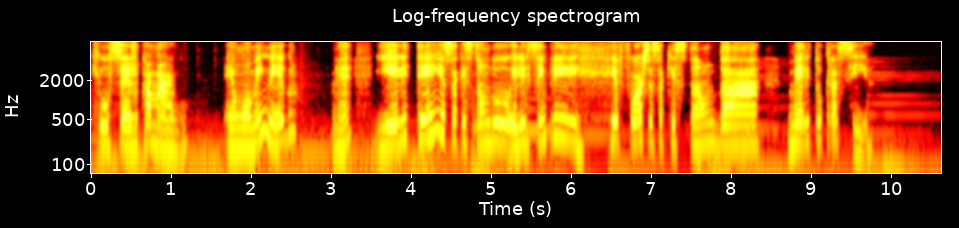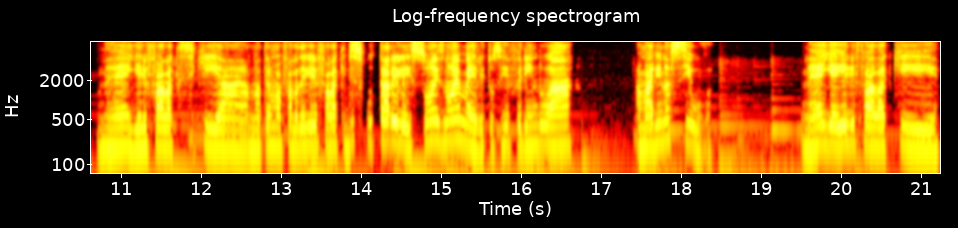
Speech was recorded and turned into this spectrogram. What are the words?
que o Sérgio Camargo é um homem negro, né, e ele tem essa questão do, ele sempre reforça essa questão da meritocracia. Né? E ele fala que, se, que a, na uma fala dele, ele fala que disputar eleições não é mérito, se referindo a, a Marina Silva. Né? E aí ele fala que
